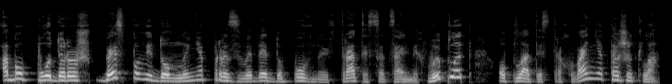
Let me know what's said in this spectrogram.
або подорож без повідомлення призведе до повної втрати соціальних виплат, оплати страхування та житла.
